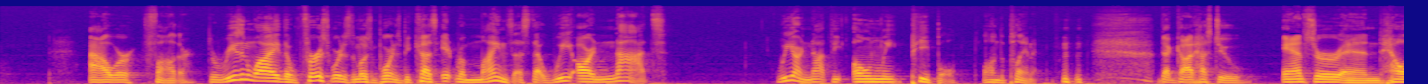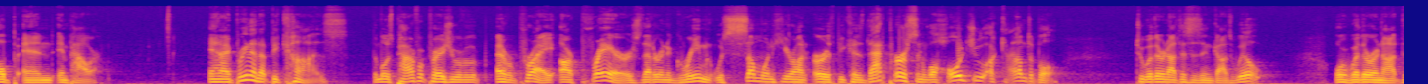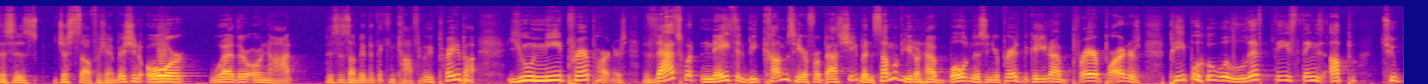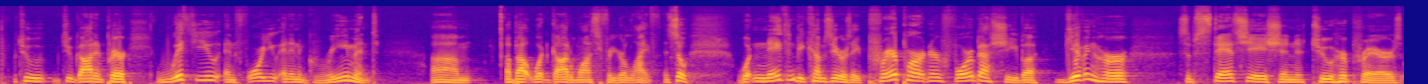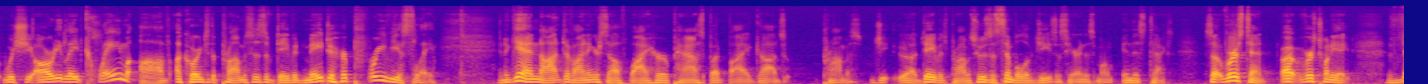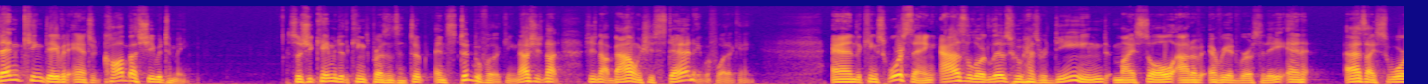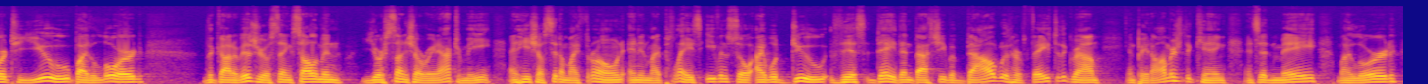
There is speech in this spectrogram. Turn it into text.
our Father. The reason why the first word is the most important is because it reminds us that we are not we are not the only people on the planet that God has to answer and help and empower. And I bring that up because the most powerful prayers you ever, ever pray are prayers that are in agreement with someone here on earth because that person will hold you accountable to whether or not this is in God's will or whether or not this is just selfish ambition, or whether or not this is something that they can confidently pray about. You need prayer partners. That's what Nathan becomes here for Bathsheba. And some of you don't have boldness in your prayers because you don't have prayer partners, people who will lift these things up to, to, to God in prayer with you and for you and in agreement um, about what God wants for your life. And so, what Nathan becomes here is a prayer partner for Bathsheba, giving her substantiation to her prayers, which she already laid claim of according to the promises of David made to her previously. And again, not divining herself by her past, but by God's promise, uh, David's promise, who is a symbol of Jesus here in this moment, in this text. So, verse 10, uh, verse 28. Then King David answered, Call Bathsheba to me. So she came into the king's presence and, took, and stood before the king. Now she's not, she's not bowing, she's standing before the king. And the king swore, saying, As the Lord lives, who has redeemed my soul out of every adversity, and as I swore to you by the Lord, the God of Israel, saying, Solomon, your son shall reign after me, and he shall sit on my throne and in my place. Even so, I will do this day. Then Bathsheba bowed with her face to the ground and paid homage to the king and said, May my Lord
